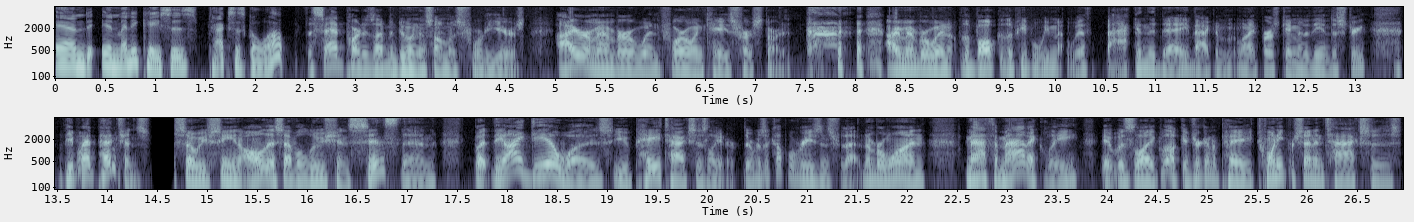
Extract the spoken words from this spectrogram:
And in many cases, taxes go up. The sad part is I've been doing this almost 40 years. I remember when 401ks first started. I remember when the bulk of the people we met with back in the day, back when I first came into the industry, people had pensions. So we've seen all this evolution since then, but the idea was you pay taxes later. There was a couple reasons for that. Number one, mathematically, it was like, look, if you're going to pay 20% in taxes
